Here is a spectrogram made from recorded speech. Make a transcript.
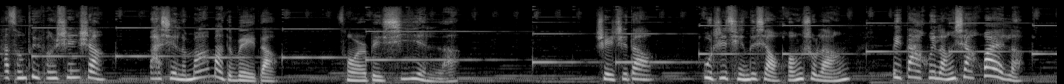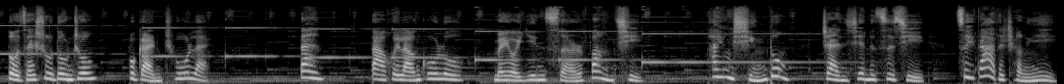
他从对方身上发现了妈妈的味道，从而被吸引了。谁知道，不知情的小黄鼠狼被大灰狼吓坏了。躲在树洞中不敢出来，但大灰狼咕噜没有因此而放弃，他用行动展现了自己最大的诚意。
